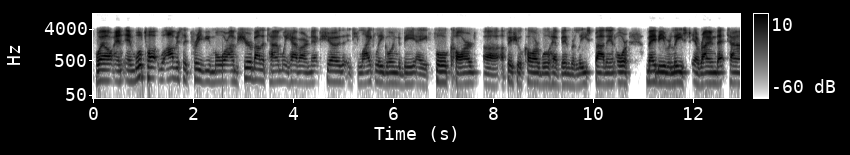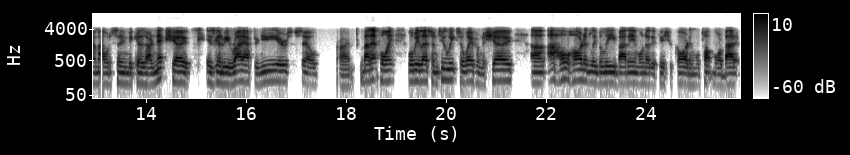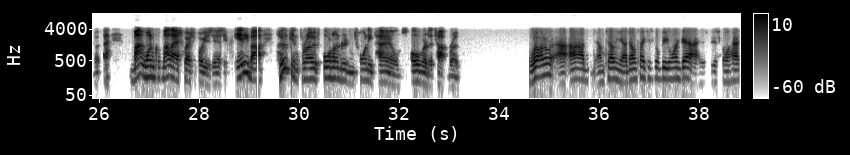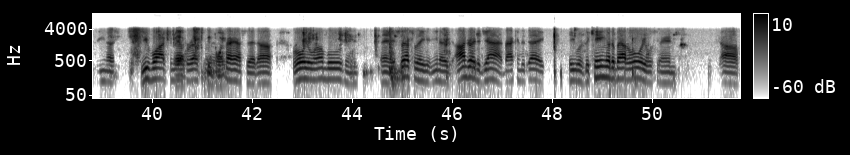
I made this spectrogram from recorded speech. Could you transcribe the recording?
Well, and and we'll talk. We'll obviously preview more. I'm sure by the time we have our next show, that it's likely going to be a full card, uh, official card will have been released by then, or maybe released around that time. I would assume because our next show is going to be right after New Year's. So Right. by that point, we'll be less than two weeks away from the show. Uh, I wholeheartedly believe by then we'll know the official card, and we'll talk more about it. But my one, my last question for you is this: If anybody who can throw 420 pounds over the top rope, Well, I don't. I, I I'm telling you, I don't think it's going to be one guy. It's just going to have to. You know, you've watched enough Yeah, wrestling in the past that uh Royal Rumbles and and especially you know Andre the Giant back in the day, he was the king of the battle royals and uh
